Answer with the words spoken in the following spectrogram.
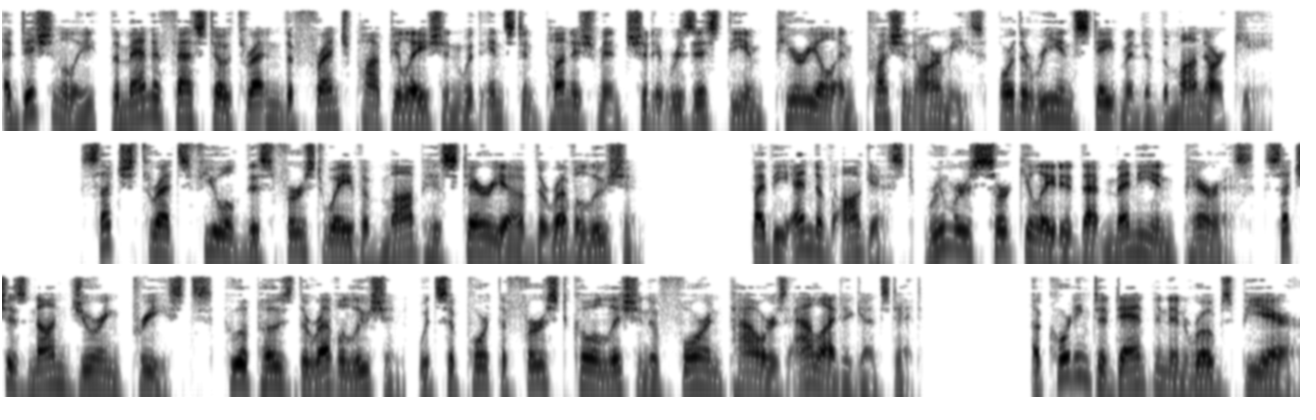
Additionally, the manifesto threatened the French population with instant punishment should it resist the imperial and Prussian armies, or the reinstatement of the monarchy. Such threats fueled this first wave of mob hysteria of the revolution. By the end of August, rumors circulated that many in Paris, such as non-juring priests, who opposed the revolution, would support the first coalition of foreign powers allied against it. According to Danton and Robespierre,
